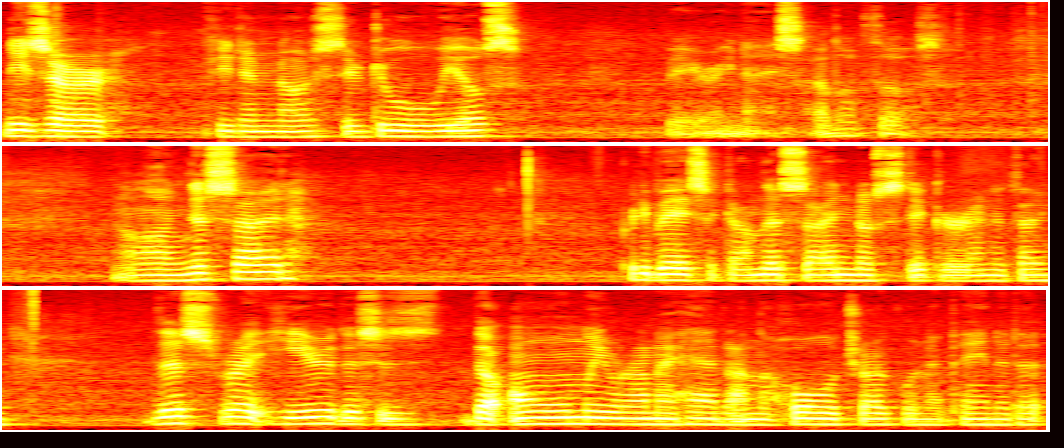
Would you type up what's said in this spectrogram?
These are, if you didn't notice, they're dual wheels. Very nice. I love those. And along this side, pretty basic on this side, no sticker or anything. This right here, this is the only run I had on the whole truck when I painted it.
